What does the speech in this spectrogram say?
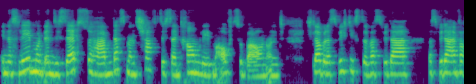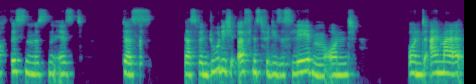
in das Leben und in sich selbst zu haben, dass man es schafft, sich sein Traumleben aufzubauen. Und ich glaube, das Wichtigste, was wir da, was wir da einfach wissen müssen, ist, dass, dass wenn du dich öffnest für dieses Leben und und einmal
